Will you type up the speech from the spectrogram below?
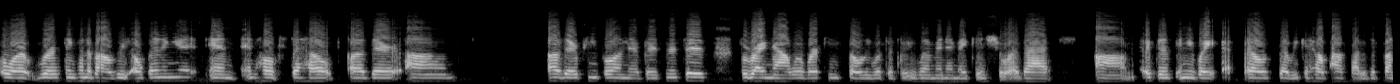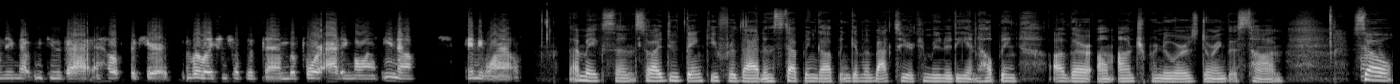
or we're thinking about reopening it in in hopes to help other um, other people and their businesses. But right now, we're working solely with the three women and making sure that um, if there's any way else that we can help outside of the funding, that we do that and help secure relationships with them before adding on, you know, anyone else. That makes sense. So I do thank you for that and stepping up and giving back to your community and helping other um, entrepreneurs during this time. So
